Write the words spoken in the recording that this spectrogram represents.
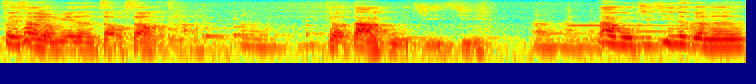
非常有名的人找上了他。嗯，叫大谷吉继。嗯，大谷吉继那个人。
